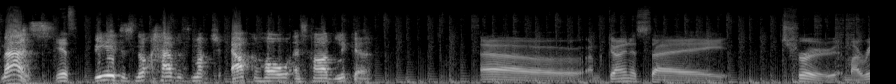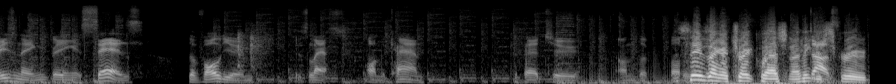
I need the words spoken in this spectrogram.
Maz, Yes. beer does not have as much alcohol as hard liquor. Uh, I'm going to say true. My reasoning being it says the volume is less on the can compared to on the bottle. Seems like a trick question. I think you're screwed.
